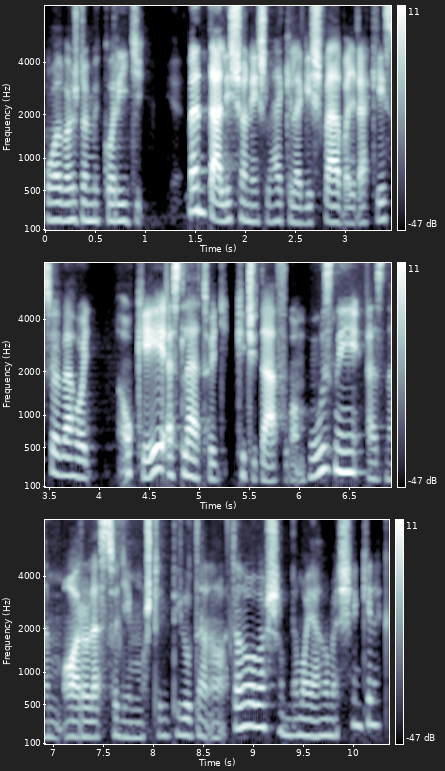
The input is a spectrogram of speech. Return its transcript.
olvasd, amikor így mentálisan és lelkileg is fel vagy rá készülve, hogy oké, okay, ezt lehet, hogy kicsit el fogom húzni, ez nem arra lesz, hogy én most egy délután alatt elolvasom, nem ajánlom ezt senkinek.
